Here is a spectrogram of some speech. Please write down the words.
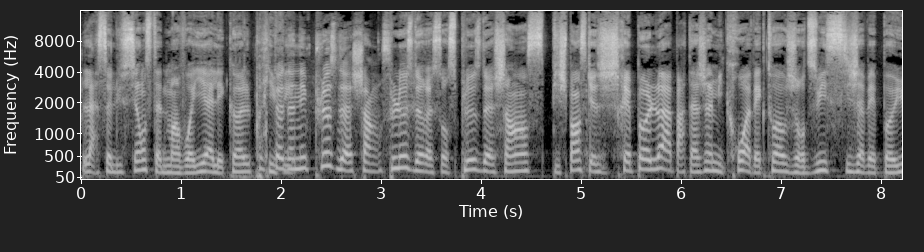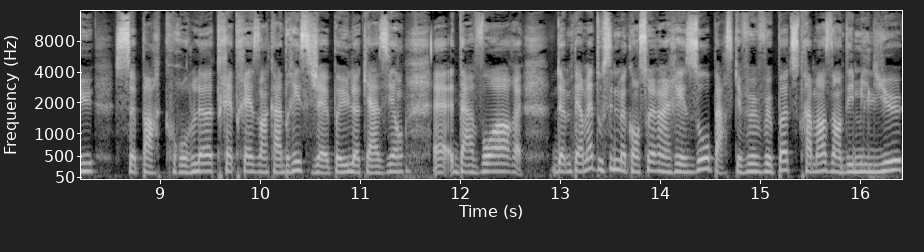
la solution c'était de m'envoyer à l'école Pour privée te donner plus de chance. plus de ressources, plus de chances. Puis je pense que je serais pas là à partager un micro avec toi aujourd'hui si j'avais pas eu ce parcours-là très très encadré, si j'avais pas eu l'occasion euh, d'avoir, de me permettre aussi de me construire un réseau parce que veux, veux pas, tu te ramasses dans des milieux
